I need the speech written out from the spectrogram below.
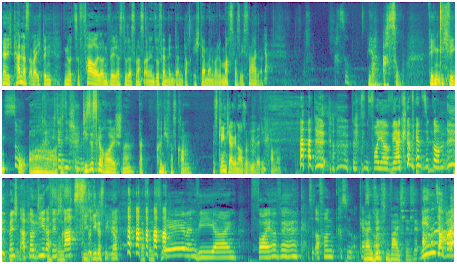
Nein, ich kann das, aber ich bin nur zu faul und will, dass du das machst. Und insofern bin dann doch ich der Mann, weil du machst, was ich sage. Ja. Ach so. Ja, ach so. Wegen, nicht wegen. So. Oh, oh das das, dieses Geräusch, ne? Da könnte ich was kommen. Es klingt ja genauso, wie wenn ich komme. Das sind Feuerwerke, wenn sie kommen. Menschen applaudieren auf den Straßen. Wie geht das Lied noch? Lass uns leben wie ein Feuerwerk. Ist das auch von Christian Kerstin? Nein? Vincent Weiss, der sehr. Vincent Weiss.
